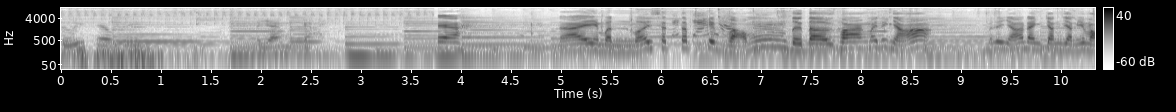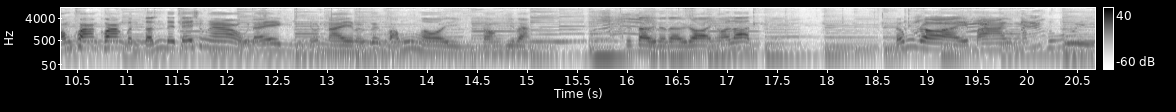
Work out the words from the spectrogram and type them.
tưới theo cái thời gian mình cài. Yeah đây, mình mới setup cái võng từ từ khoan mấy đứa nhỏ. Mấy đứa nhỏ đang tranh giành cái võng khoan khoan, bình tĩnh để té xuống ao. Đây, chỗ này mà cái võng ngồi, còn gì bằng? Từ từ từ từ, rồi, ngồi lên. Đúng rồi, ba con nắm thúi.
